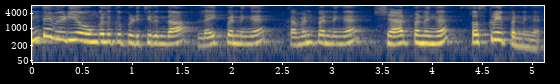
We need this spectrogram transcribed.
இந்த வீடியோ உங்களுக்கு பிடிச்சிருந்தா லைக் பண்ணுங்கள் கமெண்ட் பண்ணுங்கள் ஷேர் பண்ணுங்கள் சப்ஸ்கிரைப் பண்ணுங்கள்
